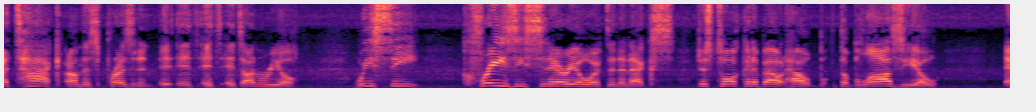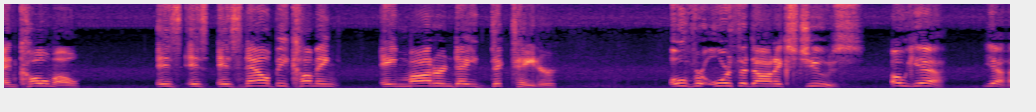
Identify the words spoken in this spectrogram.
attack on this president, it, it, it's, it's unreal. We see crazy scenario after the next. Just talking about how de Blasio and Cuomo is, is, is now becoming a modern day dictator over Orthodox Jews. Oh, yeah, yeah.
